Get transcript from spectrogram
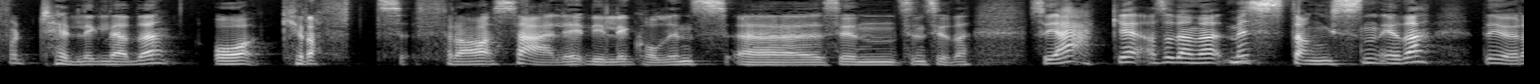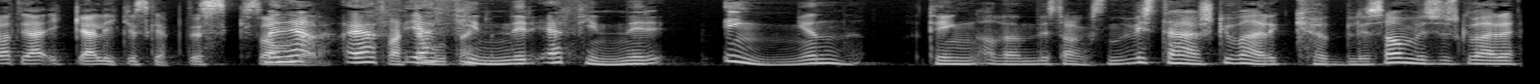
fortellerglede og kraft fra særlig Lily Collins uh, sin, sin side. Så jeg er ikke, altså denne distansen i det det gjør at jeg ikke er like skeptisk som Men jeg, jeg, Tvert jeg, finner, jeg finner ingenting av den distansen. Hvis det her skulle være kødd, liksom, hvis du skulle være,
